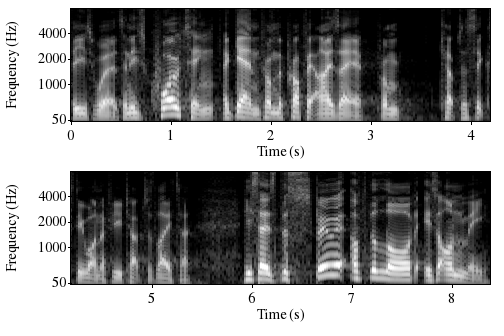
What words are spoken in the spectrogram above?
these words, and he's quoting again from the prophet Isaiah from chapter 61, a few chapters later. He says, The Spirit of the Lord is on me,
